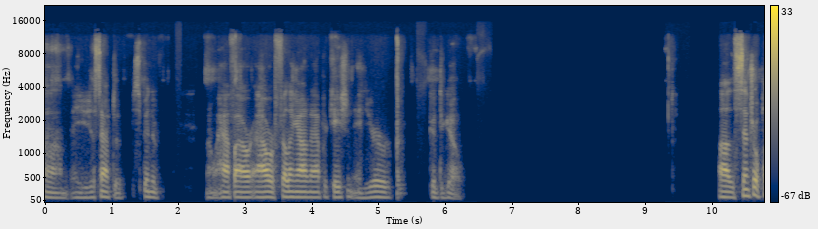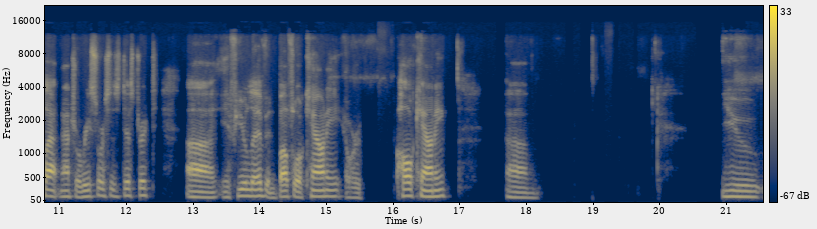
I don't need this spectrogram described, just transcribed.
Um, and you just have to spend a know, half hour, hour filling out an application and you're good to go. Uh, the Central Platte Natural Resources District. Uh, if you live in Buffalo County or Hall County, um, you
